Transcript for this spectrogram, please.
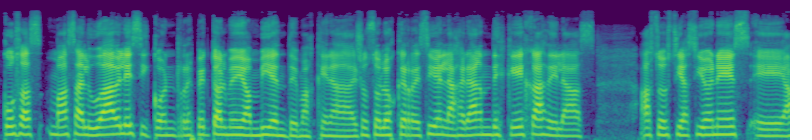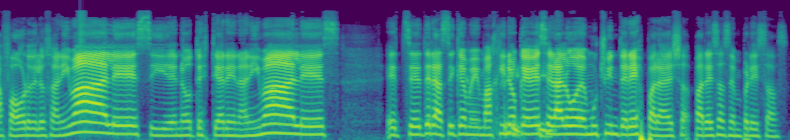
cosas más saludables y con respecto al medio ambiente, más que nada. Ellos son los que reciben las grandes quejas de las asociaciones eh, a favor de los animales y de no testear en animales, etcétera. Así que me imagino que debe ser algo de mucho interés para, ella, para esas empresas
